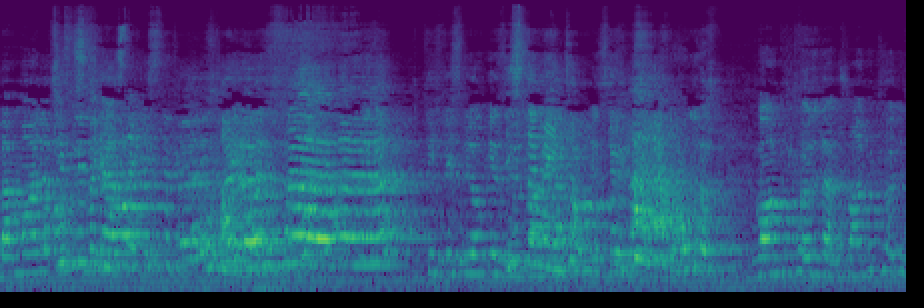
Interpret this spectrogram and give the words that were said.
Ben mahalle Tiflis'e gelseydim. Ay Tiflis vlog yazıyor. İstemeyin tamam. Olur. Vampir köylü dermiş. Vampir köylü biz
